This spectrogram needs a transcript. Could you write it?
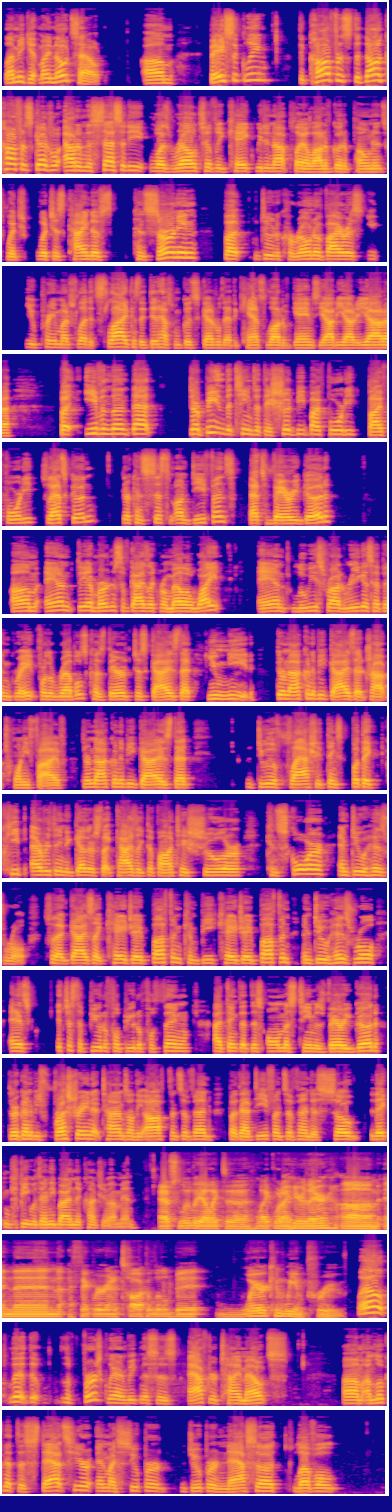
let me get my notes out. Um, basically, the conference, the non-conference schedule, out of necessity, was relatively cake. We did not play a lot of good opponents, which which is kind of concerning. But due to coronavirus, you you pretty much let it slide because they did have some good schedule. They had to cancel a lot of games, yada yada yada. But even then, that they're beating the teams that they should beat by 40, by 40. So that's good. They're consistent on defense. That's very good. Um, and the emergence of guys like Romello White and Luis Rodriguez have been great for the Rebels because they're just guys that you need. They're not going to be guys that drop 25. They're not going to be guys that do the flashy things, but they keep everything together so that guys like Devontae Shuler can score and do his role. So that guys like KJ Buffen can be KJ Buffen and do his role. And it's it's just a beautiful, beautiful thing. I think that this Ole Miss team is very good. They're going to be frustrating at times on the offensive end, but that defensive end is so they can compete with anybody in the country, my man. Absolutely, I like to like what I hear there. Um, and then I think we're going to talk a little bit. Where can we improve? Well, the, the, the first glaring weakness is after timeouts. Um, I'm looking at the stats here and my super duper NASA level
